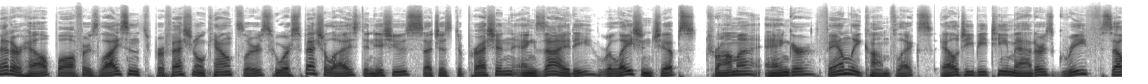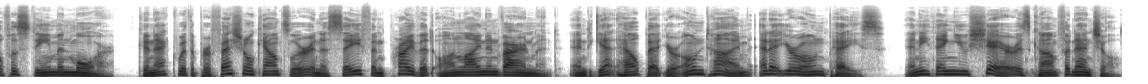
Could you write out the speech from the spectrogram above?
BetterHelp offers licensed professional counselors who are specialized in issues such as depression, anxiety, relationships, trauma, anger, family conflicts, LGBT matters, grief, self esteem, and more. Connect with a professional counselor in a safe and private online environment and get help at your own time and at your own pace. Anything you share is confidential.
